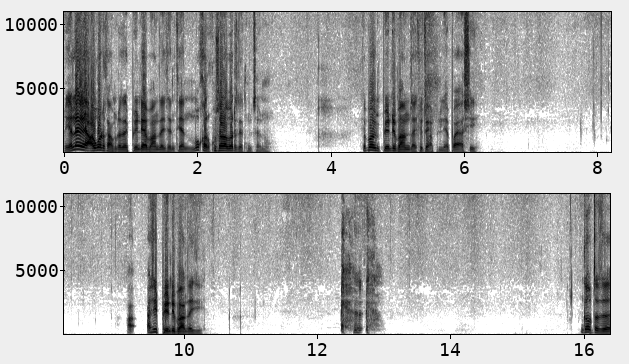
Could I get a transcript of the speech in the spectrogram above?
याला आवड अवघड काम राहते पेंड्या बांधायच्या आणि त्यानं मोकार कुसाळा भरतात मित्रांनो हे पाय मी पेंडी बांधून दाखवतोय आपली हे पाय अशी अशी पेंडी बांधायची गवताचं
